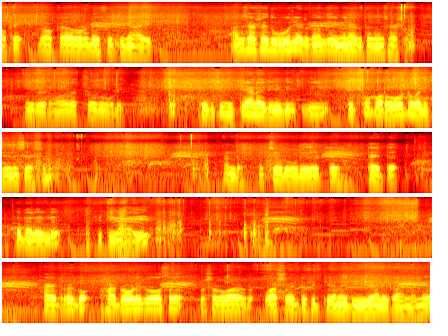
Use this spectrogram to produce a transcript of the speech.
ഓക്കെ ഇതൊക്കെ ഓൾറെഡി ഫിറ്റിംഗ് ആയി. അതിനുശേഷം ഇത് ഊരി എടുക്കുന്നത് ഇങ്ങനെ എടുത്തതിന് ശേഷം ഊരി വരുമ്പോൾ ഒരു ഒച്ചോടുകൂടി തിരിച്ച് ഫിറ്റ് ചെയ്യണ രീതി. ഈ ടിപ്പ് പുറകോട്ട് വലിച്ചതിന് ശേഷം ഉണ്ടോ ഉച്ചയോടുകൂടി ഇട്ട് ടൈറ്റ് ഇപ്പോൾ നിലവിൽ ഫിറ്റിംഗ് ആയി. Hydro hydraulic hose pressure washer ഇട്ട് ഫിറ്റ് ചെയ്യുന്ന രീതിയാണ് കാണുന്നത്.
